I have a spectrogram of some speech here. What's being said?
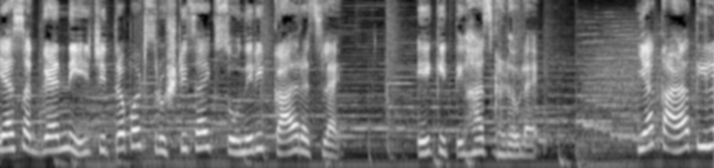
या सगळ्यांनी चित्रपट सृष्टीचा एक सोनेरी काळ रचलाय. एक इतिहास घडवलाय. या काळातील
